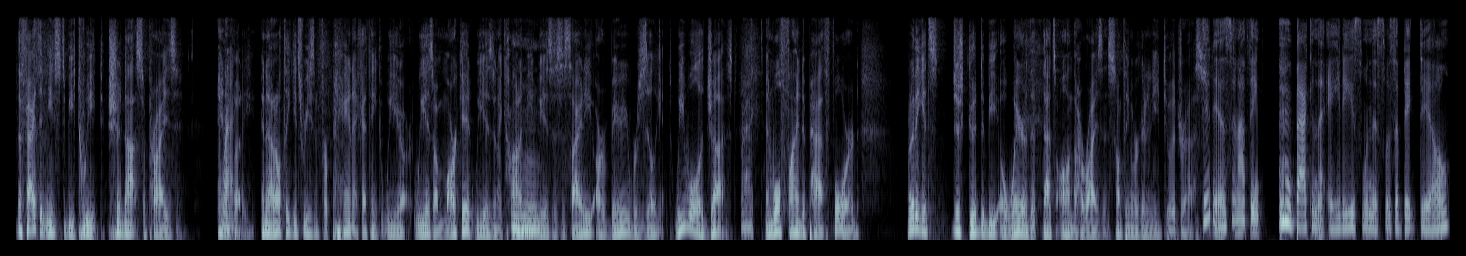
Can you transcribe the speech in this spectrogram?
the fact that it needs to be tweaked should not surprise Right. anybody. And I don't think it's reason for panic. I think we are we as a market, we as an economy, Mhm. we as a society are very resilient. We will adjust right. and we'll find a path forward. But I think it's just good to be aware that that's on the horizon, something we're going to need to address. It is. And I think back in the 80s when this was a big deal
